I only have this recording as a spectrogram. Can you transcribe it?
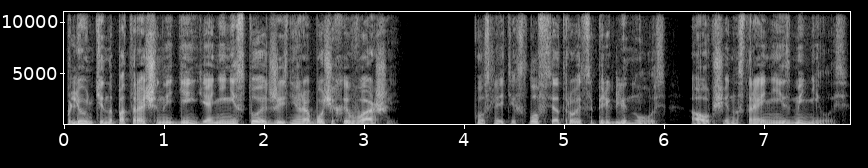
Плюньте на потраченные деньги, они не стоят жизни рабочих и вашей. После этих слов вся троица переглянулась, а общее настроение изменилось.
